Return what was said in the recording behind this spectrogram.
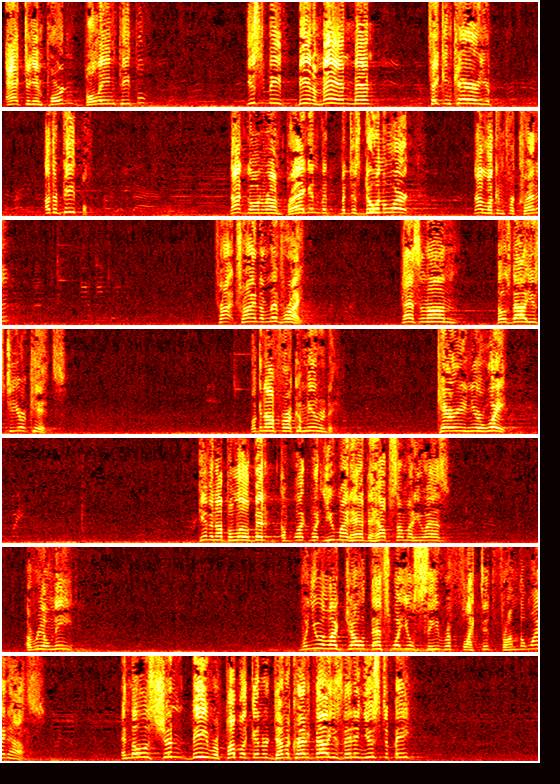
acting important, bullying people. Used to be being a man meant taking care of your other people. Not going around bragging, but, but just doing the work. Not looking for credit. Try, trying to live right. Passing on those values to your kids. Looking out for a community. Carrying your weight. Giving up a little bit of what, what you might have to help somebody who has a real need. When you elect Joe, that's what you'll see reflected from the White House. And those shouldn't be Republican or Democratic values. They didn't used to be.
